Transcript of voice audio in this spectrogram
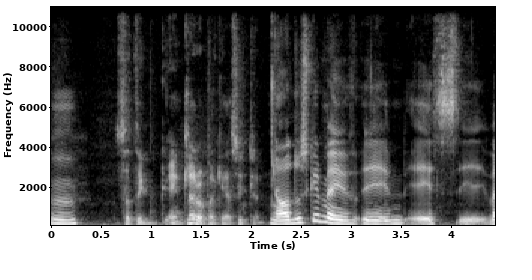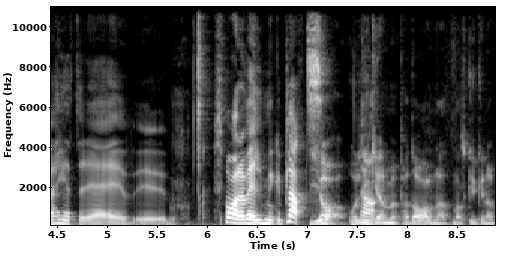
Mm. Så att det är enklare att parkera cykeln. Ja, då skulle man ju, eh, eh, vad heter det, eh, spara väldigt mycket plats. Ja, och likadant Ja. med pedalerna. Att man skulle kunna...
